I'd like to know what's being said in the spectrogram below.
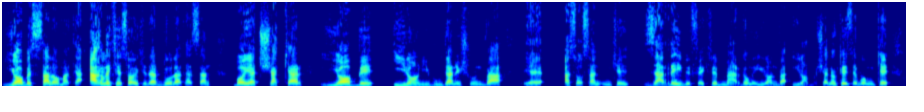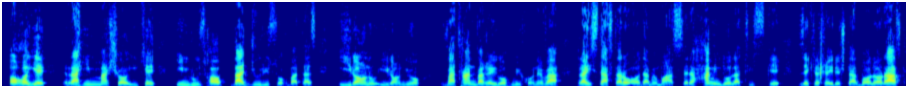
یا به سلامت عقل کسایی که در دولت هستن باید شک کرد یا به ایرانی بودنشون و اساسا اینکه ذره به فکر مردم ایران و ایران باشه. نکته سوم این که آقای رحیم مشایی که این روزها بد جوری صحبت از ایران و ایرانی و وطن و غیره می‌کنه و رئیس دفتر و آدم موثر همین دولتی است که ذکر خیرش در بالا رفت.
